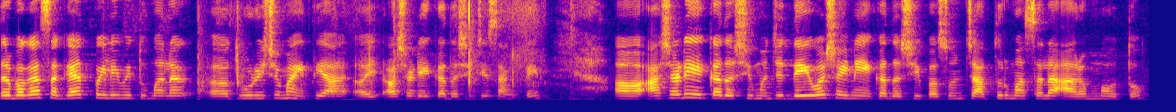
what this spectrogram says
तर बघा सगळ्यात पहिले मी तुम्हाला थोडीशी माहिती आषाढी एकादशीची सांगते. आषाढी एकादशी म्हणजे देवशैनी एकादशीपासून चातुर्मासाला आरंभ होतो.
